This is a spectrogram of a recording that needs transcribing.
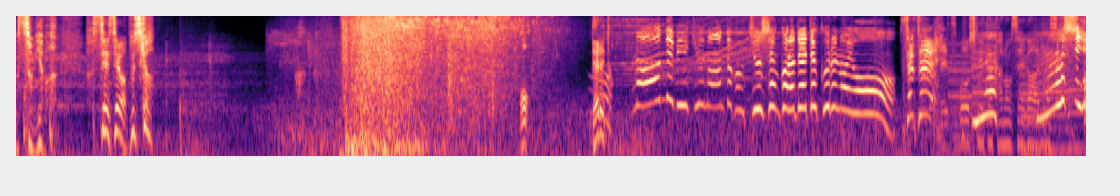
そういえば先生は無事か出れた。なんで B 級のあんたが宇宙船から出てくるのよ。先生！熱望していた可能性があります。無視！ちょ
